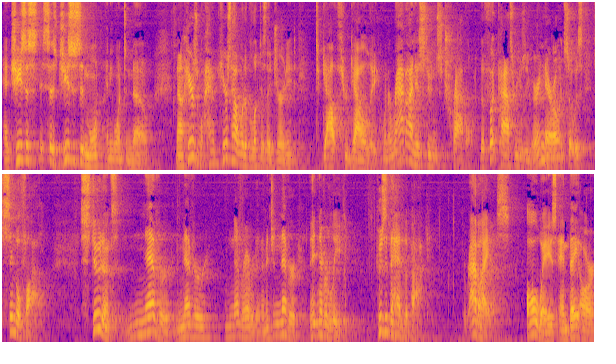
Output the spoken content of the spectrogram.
And Jesus, it says Jesus didn't want anyone to know. Now, here's, here's how it would have looked as they journeyed to Gal- through Galilee. When a rabbi and his students traveled, the footpaths were usually very narrow, and so it was single file. Students never, never, never, ever did I mention never, they'd never lead. Who's at the head of the pack? The rabbi is, always, and they are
